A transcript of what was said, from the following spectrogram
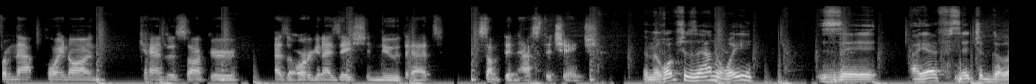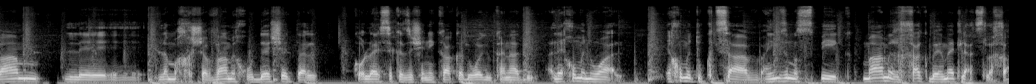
From that point on, Canada Soccer as an organization knew that something has to change. ומרוב שזה היה נוראי, זה היה הפסד שגרם למחשבה מחודשת על כל העסק הזה שנקרא כדורגל קנדי, על איך הוא מנוהל, איך הוא מתוקצב, האם זה מספיק, מה המרחק באמת להצלחה.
